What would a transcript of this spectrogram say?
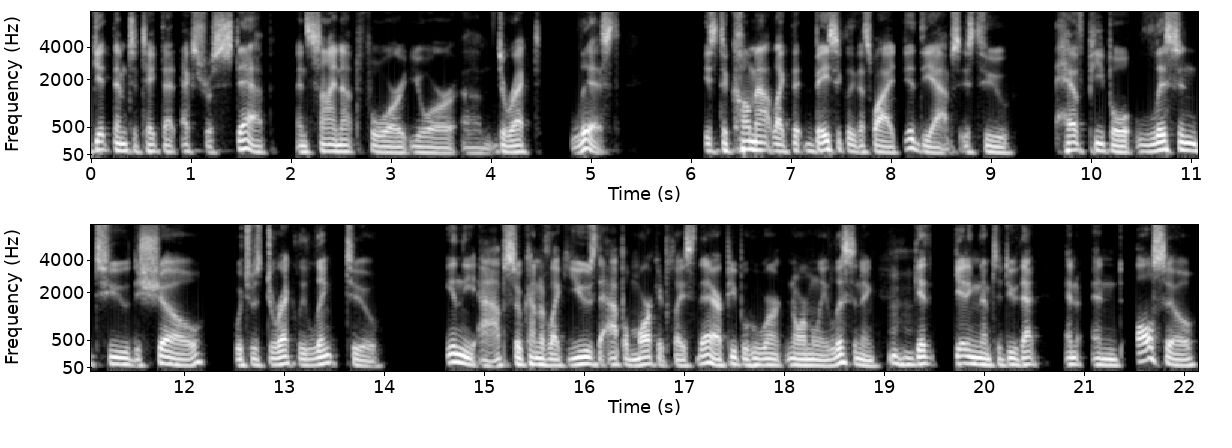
get them to take that extra step and sign up for your um, direct list is to come out like that. Basically, that's why I did the apps is to have people listen to the show, which was directly linked to in the app. So kind of like use the Apple Marketplace there. People who weren't normally listening, Mhm. get getting them to do that, and and also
